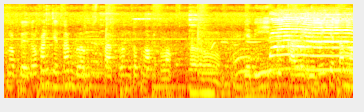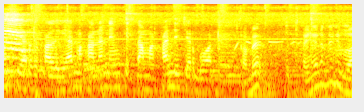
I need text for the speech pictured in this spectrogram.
waktu itu kan kita belum start untuk ngevlog. Heeh. Jadi di kali ini kita mau share ke kalian makanan yang kita makan di Cirebon. Tapi kayaknya kita juga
